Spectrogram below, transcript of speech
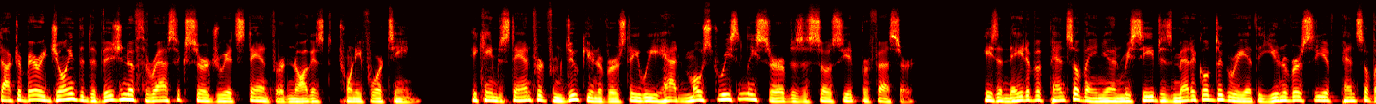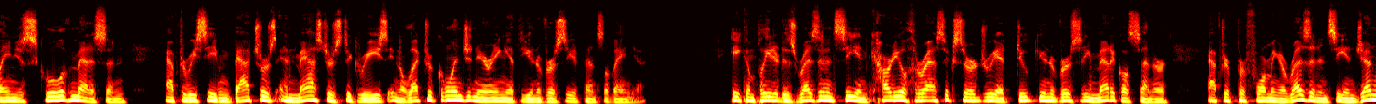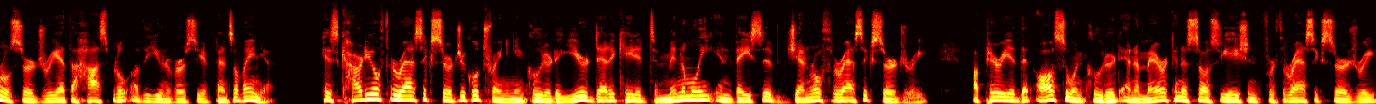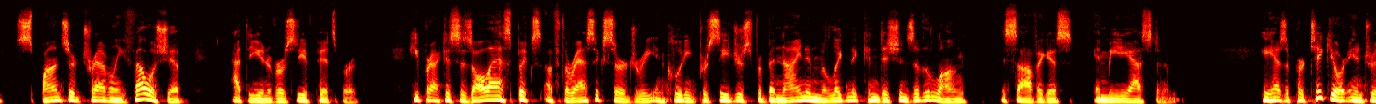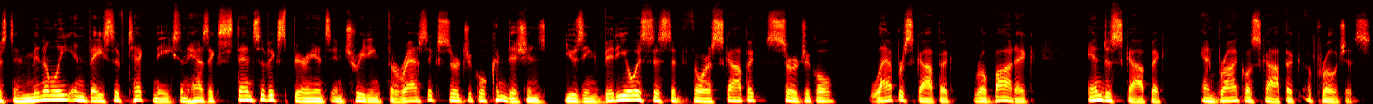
Dr. Berry joined the Division of Thoracic Surgery at Stanford in August 2014. He came to Stanford from Duke University, where he had most recently served as associate professor. He's a native of Pennsylvania and received his medical degree at the University of Pennsylvania School of Medicine after receiving bachelor's and master's degrees in electrical engineering at the University of Pennsylvania. He completed his residency in cardiothoracic surgery at Duke University Medical Center after performing a residency in general surgery at the Hospital of the University of Pennsylvania. His cardiothoracic surgical training included a year dedicated to minimally invasive general thoracic surgery, a period that also included an American Association for Thoracic Surgery sponsored traveling fellowship at the University of Pittsburgh. He practices all aspects of thoracic surgery, including procedures for benign and malignant conditions of the lung, esophagus, and mediastinum. He has a particular interest in minimally invasive techniques and has extensive experience in treating thoracic surgical conditions using video assisted thoracoscopic, surgical, laparoscopic, robotic, endoscopic, and bronchoscopic approaches.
